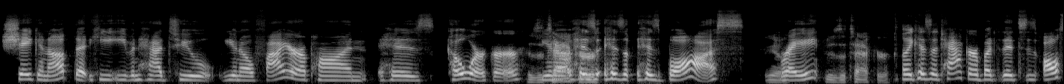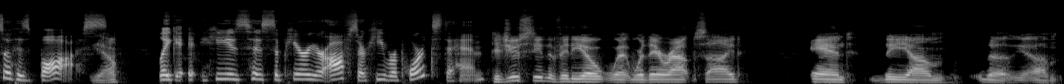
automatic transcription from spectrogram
shaken up that he even had to you know fire upon his coworker His you know his his his boss Yeah, right His attacker. like his attacker but it's also his boss Yeah. Like he is his superior officer he reports to him Did you see the video where, where they were outside and the um the um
